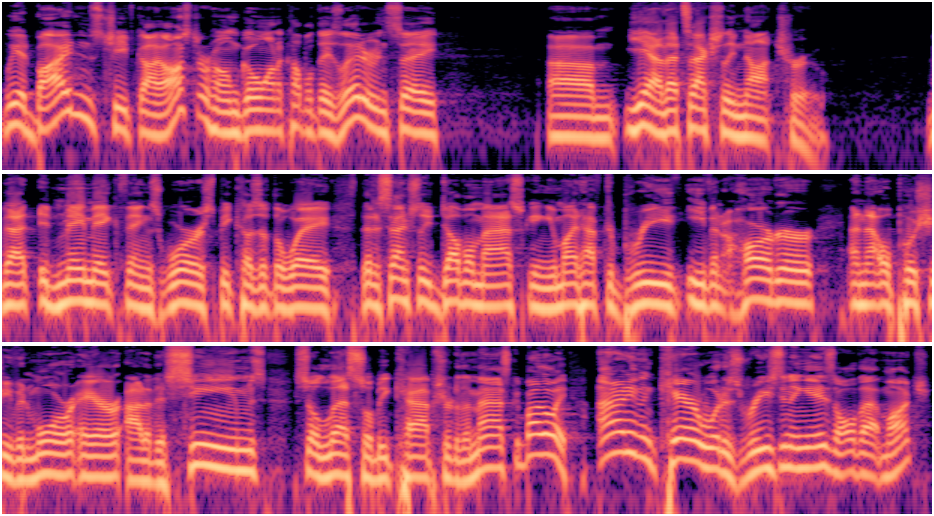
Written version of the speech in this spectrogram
We had Biden's chief guy Osterholm go on a couple days later and say, um, "Yeah, that's actually not true." that it may make things worse because of the way that essentially double masking, you might have to breathe even harder, and that will push even more air out of the seams, so less will be captured in the mask. And by the way, I don't even care what his reasoning is all that much,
